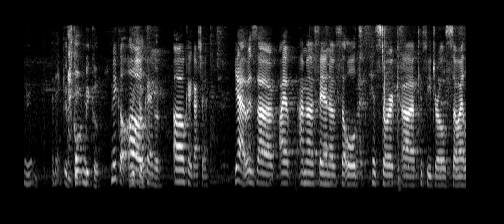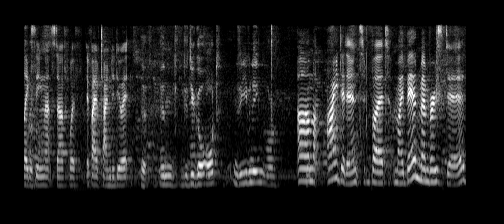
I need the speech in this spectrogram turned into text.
I think. It's called Michel. Mikkel. Oh, okay. Oh, okay, gotcha. Yeah, it was. Uh, I I'm a fan of the old historic uh, cathedrals, so I like seeing that stuff with if I have time to do it. Yeah. And did you go out in the evening or? Um, I didn't, but my band members did.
